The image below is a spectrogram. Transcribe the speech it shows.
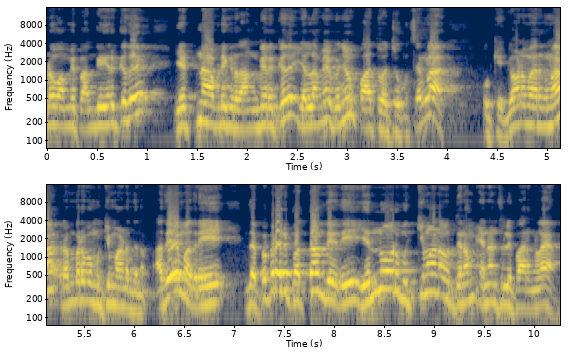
உணவு அமைப்பு அங்க இருக்குது. எட்னா அப்படிங்கிறது அங்க இருக்குது. எல்லாமே கொஞ்சம் பார்த்து வச்சுக்கோங்க. சரிங்களா? ஓகே கவனமா இருங்கம்மா. ரொம்ப ரொம்ப முக்கியமான தினம். அதே மாதிரி இந்த பிப்ரவரி பத்தாம் தேதி இன்னொரு முக்கியமான ஒரு தினம் என்னன்னு சொல்லி பாருங்களேன்.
